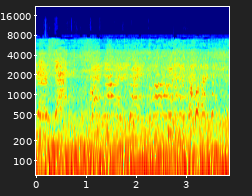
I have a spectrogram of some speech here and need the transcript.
Shit! I'm not a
